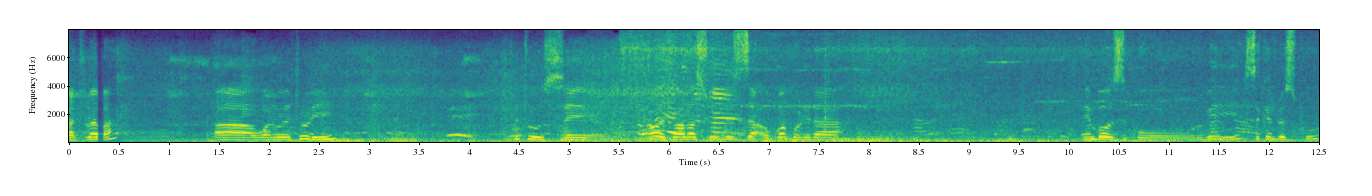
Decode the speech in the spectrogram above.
atulaba Ah, wano we tuli tutuuse nga we twabasuubizza okubakolera emboozi ku lubiri secondary school.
